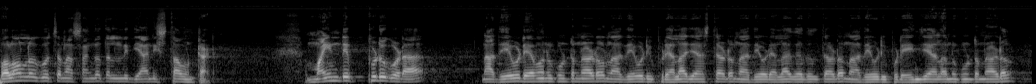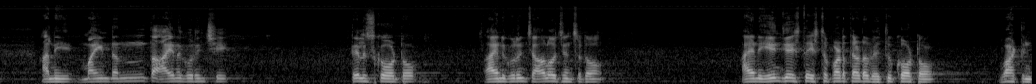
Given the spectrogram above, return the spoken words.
పొలంలో కూర్చొని ఆ సంగతులని ధ్యానిస్తూ ఉంటాడు. మైండ్ ఎప్పుడు కూడా నా దేవుడు ఏమనుకుంటున్నాడో నా దేవుడు ఇప్పుడు ఎలా చేస్తాడో నా దేవుడు ఎలా కదులుతాడో నా దేవుడు ఇప్పుడు ఏం చేయాలనుకుంటున్నాడో అని మైండ్ అంతా ఆయన గురించి తెలుసుకోవటం ఆయన గురించి ఆలోచించటం ఆయన ఏం చేస్తే ఇష్టపడతాడో వెతుక్కోవటం వాటిని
